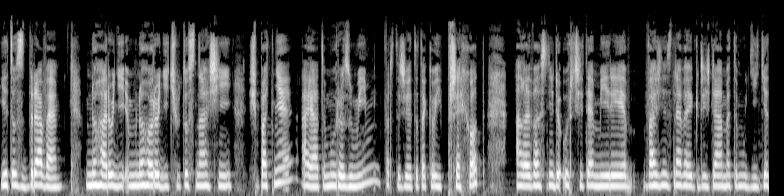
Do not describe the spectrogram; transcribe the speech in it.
Je to zdravé. Mnoha rodi, mnoho rodičů to snáší špatně a já tomu rozumím, protože je to takový přechod, ale vlastně do určité míry je vážně zdravé, když dáme tomu dítě,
